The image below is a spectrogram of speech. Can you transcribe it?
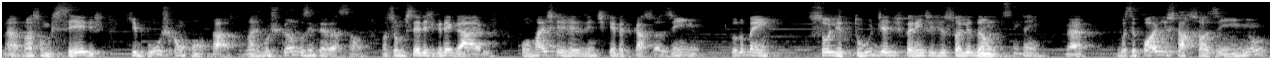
né? nós somos seres que buscam contato, nós buscamos interação, nós somos seres gregários. Por mais que às vezes a gente queira ficar sozinho, tudo bem. Solitude é diferente de solidão. Sim. né? Você pode estar sozinho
